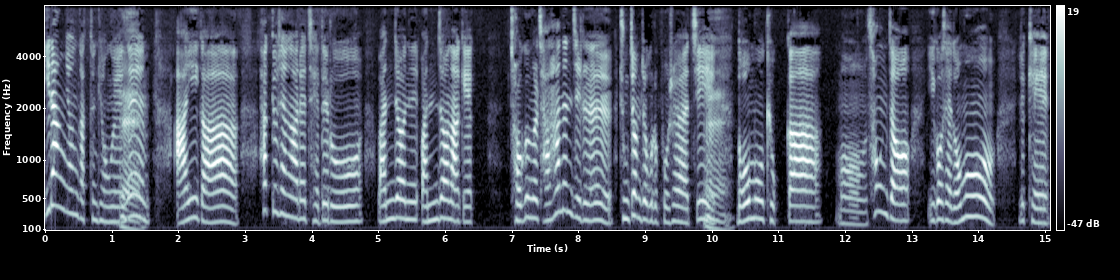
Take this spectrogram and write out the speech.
1학년 같은 경우에는 네. 아이가 학교 생활에 제대로 완전히 완전하게 적응을 잘 하는지를 중점적으로 보셔야지 네. 너무 교과 뭐 성적 이것에 너무 이렇게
